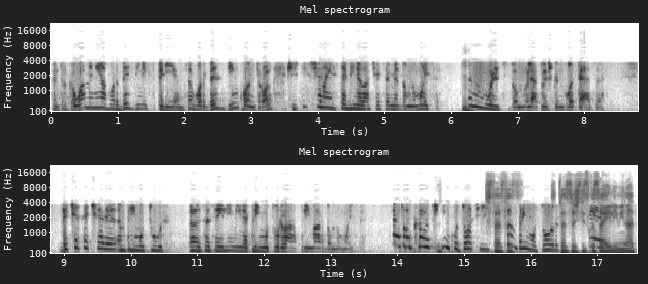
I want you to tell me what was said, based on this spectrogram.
Pentru că oamenii vorbesc din experiență, vorbesc din control și știți ce mai este bine la CSM, domnul Moise? Sunt mulți, domnule, atunci când votează. De ce se cere în primul tur uh, să se elimine primul tur la primar, domnul Moise? Pentru că știm cu toții stai, stai, în primul tur... Stai să știți că s-a eliminat.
